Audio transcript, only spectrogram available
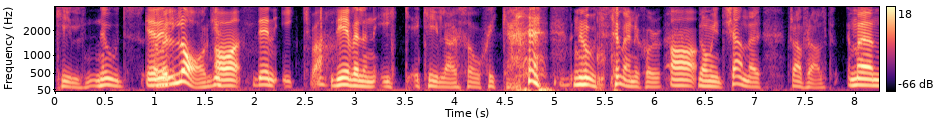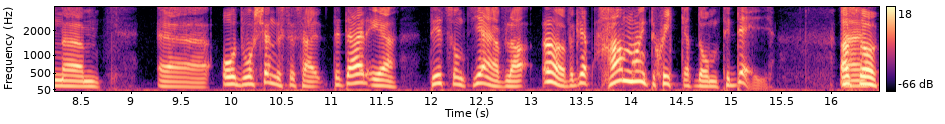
kill-nudes överlag. Ja, det är en ick va? Det är väl en ick, killar som skickar nudes till människor Ja. de inte känner framförallt. Men, ehm, eh, och då kändes det så här, det där är, det är ett sånt jävla övergrepp. Han har inte skickat dem till dig. Alltså,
